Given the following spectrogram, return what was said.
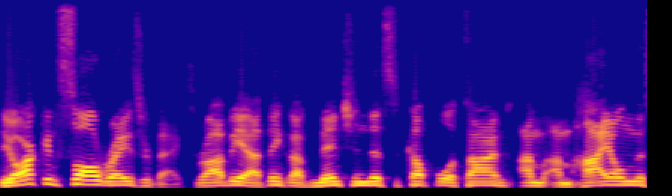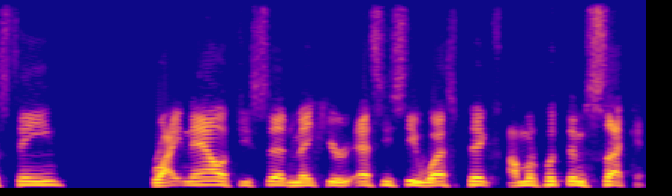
The Arkansas Razorbacks. Robbie, I think I've mentioned this a couple of times. I'm, I'm high on this team. Right now, if you said make your SEC West picks, I'm going to put them second.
